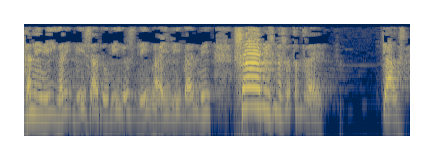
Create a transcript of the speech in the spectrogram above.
धनी भी, गरीब भी, साधु भी, ग्रस्त भी, भाई भी, बहन भी, सब इसमें स्वतंत्र है। त्याग से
